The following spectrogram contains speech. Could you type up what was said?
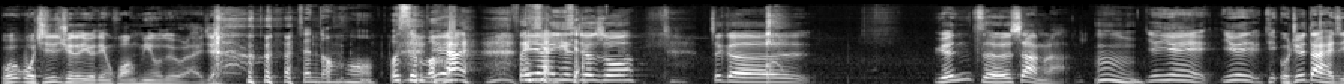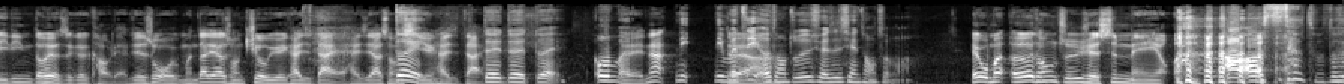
我我其实觉得有点荒谬，对我来讲，真的哦？为什么？因为他 因为意思就是说，这个原则上啦，嗯，因为因为我觉得带孩子一定都会有这个考量，就是说我们大家要从旧约开始带，还是要从新约开始带？对对对，我们对那你你们自己儿童主日学是先从什么？哎，我们儿童主日学是没有。哦哦，是这样，怎么都是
